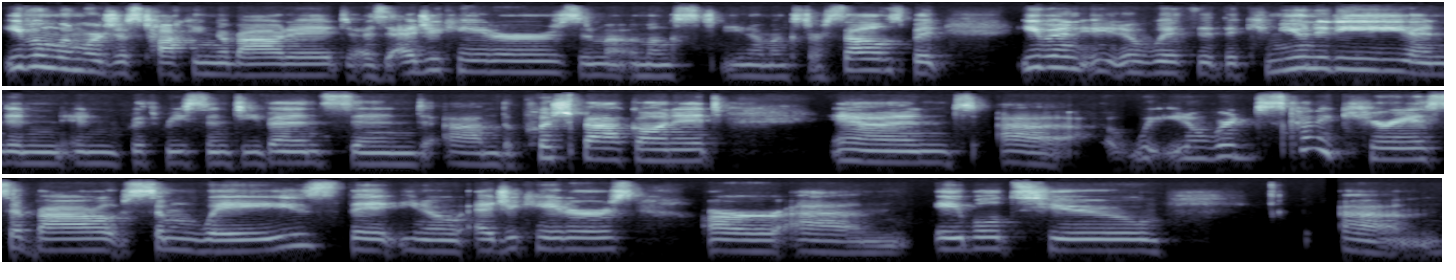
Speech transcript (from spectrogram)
even when we're just talking about it as educators and amongst you know amongst ourselves but even you know with the, the community and in, in with recent events and um, the pushback on it and uh, we, you know we're just kind of curious about some ways that you know educators are um, able to um,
